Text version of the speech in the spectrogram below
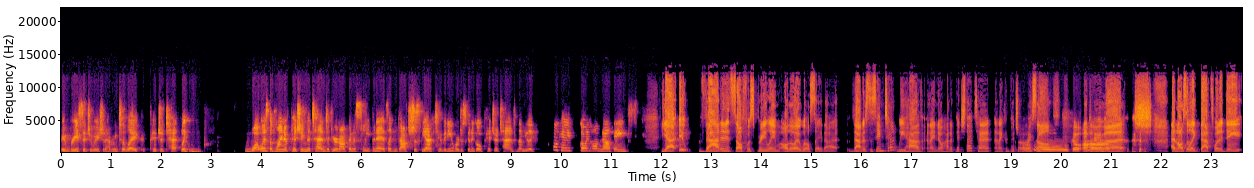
in Bri's situation, having to like pitch a tent, like what was the point of pitching the tent if you're not going to sleep in it? It's like, that's just the activity. We're just going to go pitch a tent and then be like, okay, going home now. Thanks. Yeah, it that in itself was pretty lame. Although I will say that that is the same tent we have, and I know how to pitch that tent, and I can pitch it by myself. Oh, go Thank very off. much. and also, like that's what a date,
